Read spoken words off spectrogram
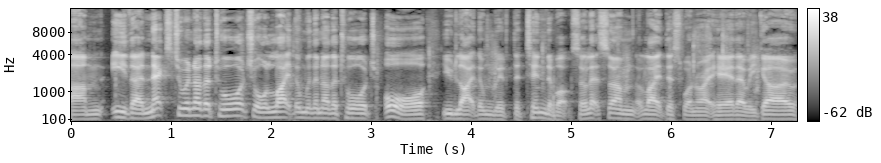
um, either next to another torch, or light them with another torch, or you light them with the tinderbox. So let's um, light this one right here. There we go.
